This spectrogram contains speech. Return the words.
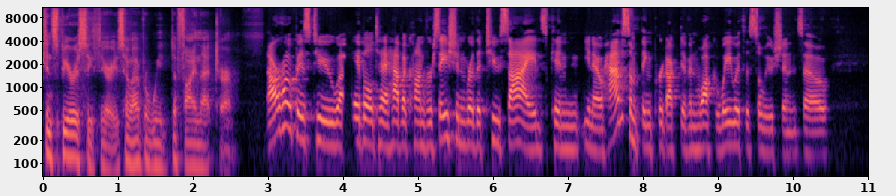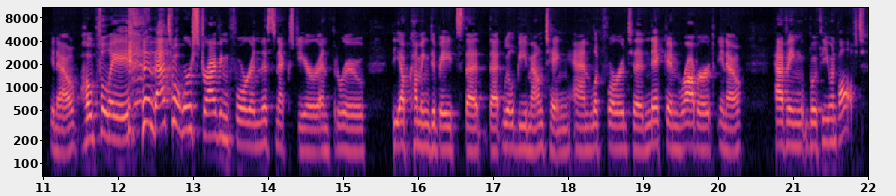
conspiracy theories however we define that term our hope is to uh, be able to have a conversation where the two sides can you know have something productive and walk away with a solution. So you know hopefully that's what we're striving for in this next year and through the upcoming debates that that will be mounting. And look forward to nick and robert you know having both of you involved.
